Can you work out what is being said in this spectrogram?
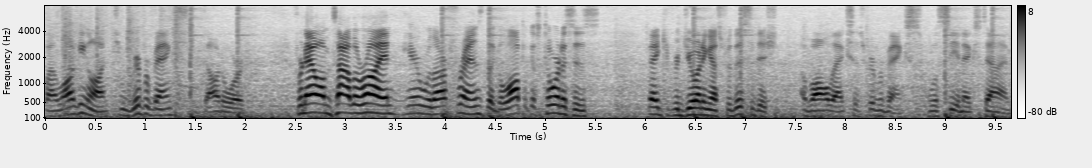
by logging on to riverbanks.org. For now, I'm Tyler Ryan here with our friends, the Galapagos tortoises. Thank you for joining us for this edition of All Access Riverbanks. We'll see you next time.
